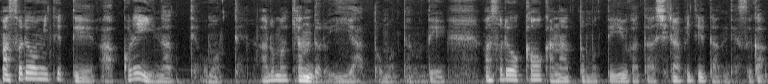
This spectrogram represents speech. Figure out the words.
まあそれを見てて、あ、これいいなって思って、アロマキャンドルいいやと思ったので、まあそれを買おうかなと思って夕方調べてたんですが、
